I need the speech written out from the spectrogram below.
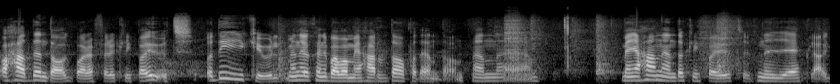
och hade en dag bara för att klippa ut. Och det är ju kul, men jag kunde bara vara med halvdag på den dagen. Men, eh, men jag hann ändå klippa ut typ nio plagg.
